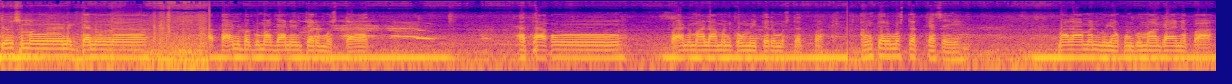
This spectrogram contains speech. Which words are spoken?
Doon sa mga nagtanong na paano ba gumagana yung thermostat at ah, kung paano malaman kung may thermostat pa. Ang thermostat kasi malaman mo yan kung gumagana pa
